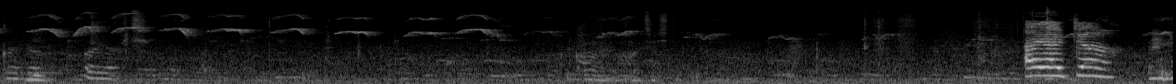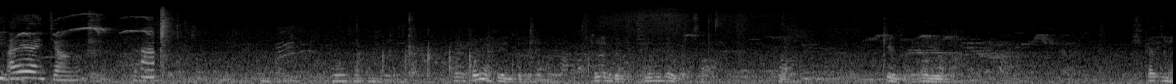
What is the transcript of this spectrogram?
から。ほらあやちゃん。あやいちゃん。これもケントでも、とりあえず違うみたいからさ、ケントでね、いろんな。光も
